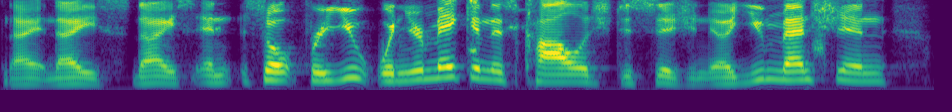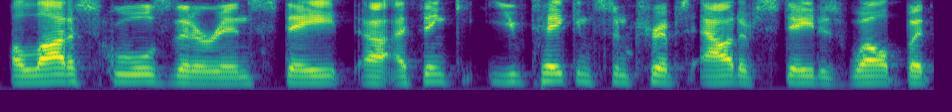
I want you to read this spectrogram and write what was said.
Nice, nice. And so for you, when you're making this college decision, you, know, you mentioned a lot of schools that are in state. Uh, I think you've taken some trips out of state as well. But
